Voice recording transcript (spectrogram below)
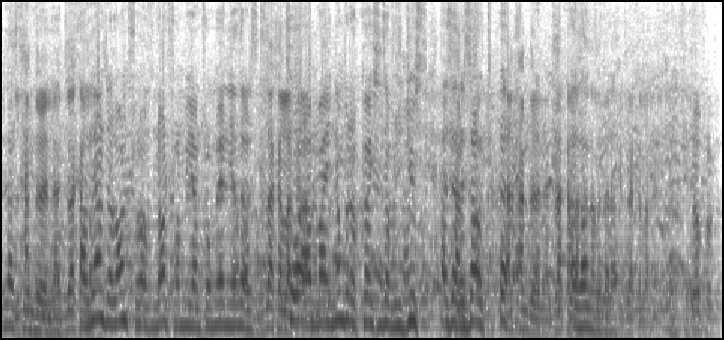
That's it. Alhamdulillah. I've learned a lot from, lot from you and from many others. Jazakallah So uh, my number of questions have reduced as a result. Alhamdulillah. Jazakallah. Alhamdulillah. Jazakallah. No problem.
